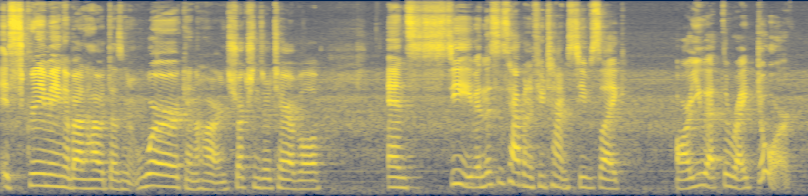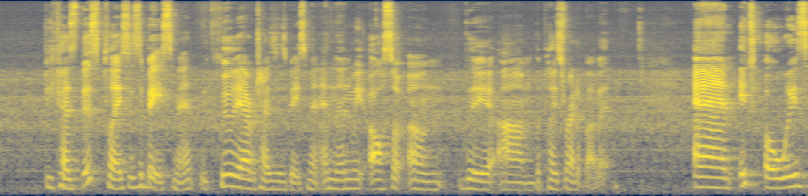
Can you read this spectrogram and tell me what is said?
is screaming about how it doesn't work and how our instructions are terrible. And Steve, and this has happened a few times. Steve's like, "Are you at the right door?" Because this place is a basement. We clearly advertise as a basement, and then we also own the um, the place right above it. And it's always,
